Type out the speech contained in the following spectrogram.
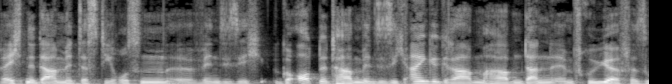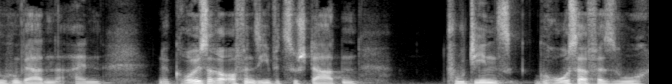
rechne damit, dass die Russen, äh, wenn sie sich geordnet haben, wenn sie sich eingegraben haben, dann im Frühjahr versuchen werden, ein, eine größere Offensive zu starten. Putins großer Versuch,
